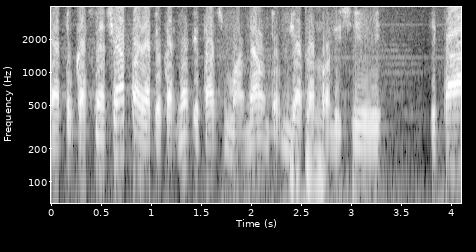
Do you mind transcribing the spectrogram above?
ya tugasnya siapa ya tugasnya kita semuanya untuk menjaga Betul. kondisi kita,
